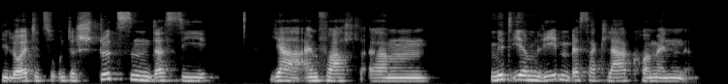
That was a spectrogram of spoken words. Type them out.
die Leute zu unterstützen, dass sie ja einfach ähm, mit ihrem Leben besser klarkommen,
